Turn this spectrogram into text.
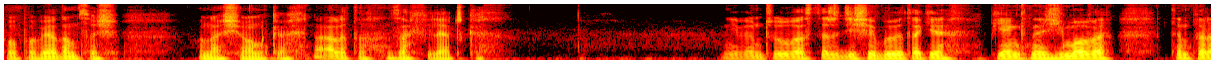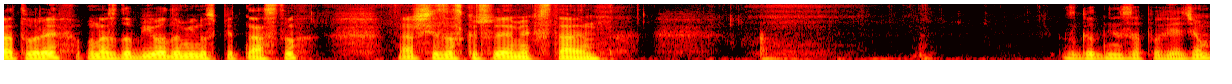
poopowiadam coś o nasionkach, no ale to za chwileczkę. Nie wiem, czy u Was też dzisiaj były takie piękne zimowe temperatury. U nas dobiło do minus 15. Aż się zaskoczyłem, jak wstałem. Zgodnie z zapowiedzią,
